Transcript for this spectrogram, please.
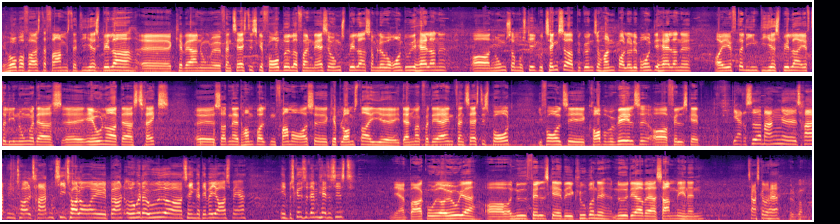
Jeg håber først og fremmest, at de her spillere øh, kan være nogle øh, fantastiske forbilleder for en masse unge spillere, som løber rundt ude i hallerne, og nogen, som måske kunne tænke sig at begynde til håndbold og løbe rundt i hallerne, og efterligne de her spillere, efterligne nogle af deres øh, evner og deres tricks, øh, sådan at håndbolden fremover også øh, kan blomstre i, øh, i Danmark, for det er en fantastisk sport i forhold til krop og bevægelse og fællesskab. Ja, der sidder mange 13, 12, 13, 10, 12-årige børn, unge derude og tænker, det vil jeg også være. En besked til dem her til sidst? Ja, bare gå ud og øve jer og, og nyde fællesskabet i klubberne. Nyde det at være sammen med hinanden. Tak skal du have. Velkommen.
